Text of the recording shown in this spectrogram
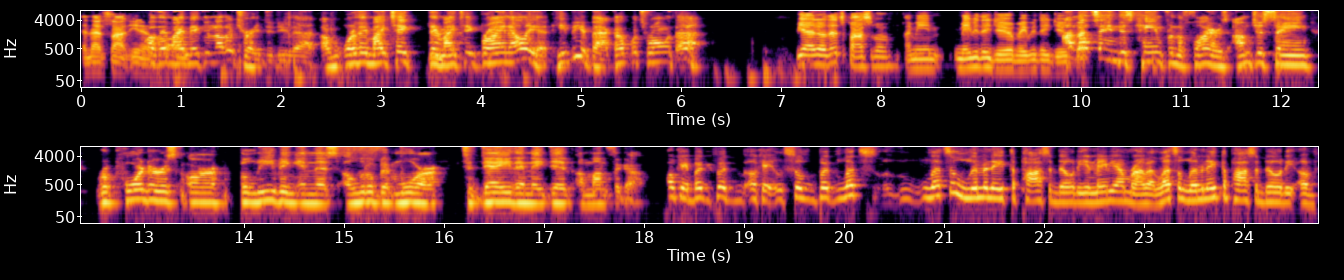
And that's not you know Well, they might make another trade to do that, um, or they might take they might take Brian Elliott. He'd be a backup. What's wrong with that? yeah no that's possible. I mean maybe they do maybe they do. I'm not saying this came from the Flyers. I'm just saying reporters are believing in this a little bit more today than they did a month ago. Okay, but but okay, so but let's let's eliminate the possibility, and maybe I'm wrong, but let's eliminate the possibility of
